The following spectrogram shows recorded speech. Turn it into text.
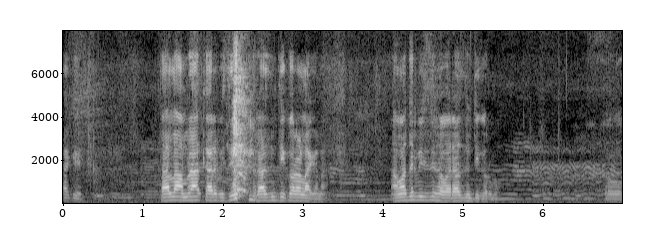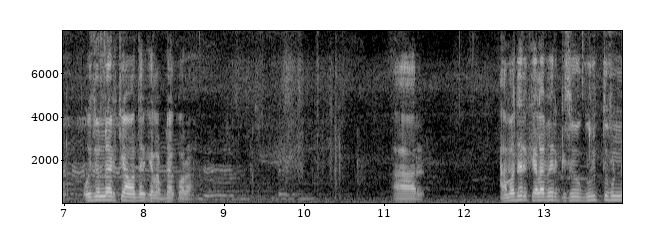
থাকে। তাহলে আমরা আর কার পিছিয়ে রাজনীতি করা লাগে না। আমাদের পিছিয়ে সবাই রাজনীতি করব। তো ওই জন্য আর কি আমাদের ক্লাবটা করা। আর আমাদের ক্লাবের কিছু গুরুত্বপূর্ণ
